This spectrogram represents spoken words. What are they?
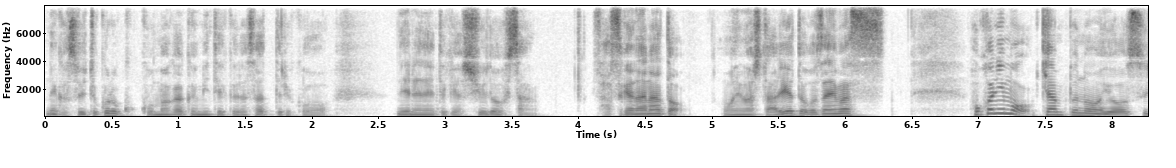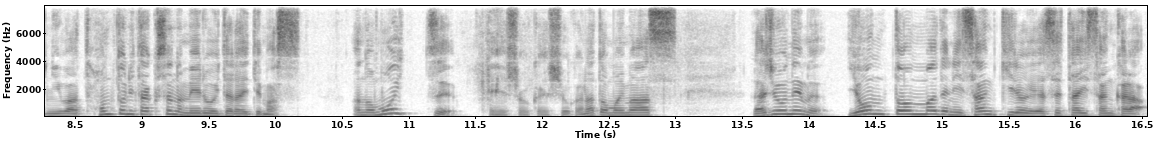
なんかそういうところを細かく見てくださってるこう寝れない時は修道婦さんさすがだなと思いました。ありがとうございます。他にもキャンプの様子には本当にたくさんのメールをいいてます。あのもう一つ、えー、紹介しようかなと思います。ラジオネーム4トンまでに3キロ痩せたいさんから。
